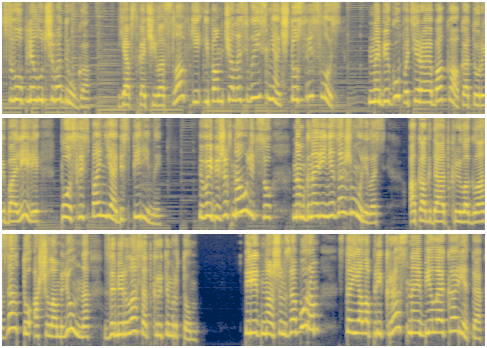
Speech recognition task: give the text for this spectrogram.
с вопля лучшего друга. Я вскочила с лавки и помчалась выяснять, что стряслось. На бегу потирая бока, которые болели после спанья без перины. Выбежав на улицу, на мгновение зажмурилась, а когда открыла глаза, то ошеломленно замерла с открытым ртом. Перед нашим забором стояла прекрасная белая карета,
